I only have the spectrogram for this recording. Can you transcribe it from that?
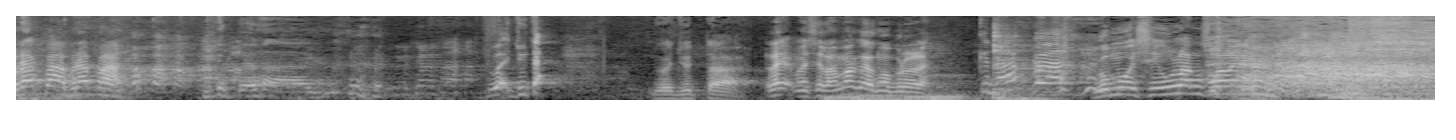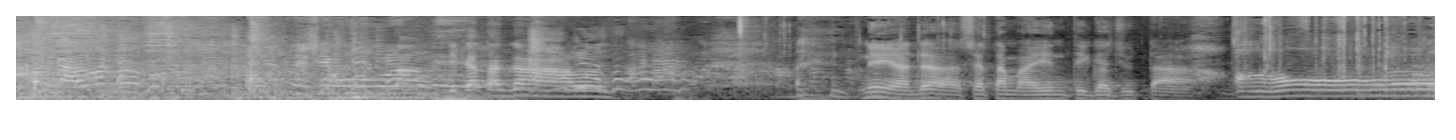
Berapa? Berapa? Dua juta. Dua juta. Le, masih lama gak ngobrolnya? Kenapa? Gue mau isi ulang soalnya. Galon lu. Isi ulang. Dikata galon. Nih ada, saya tambahin 3 juta. Oh.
